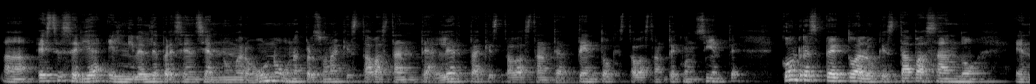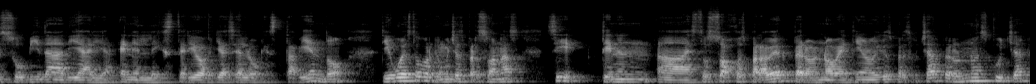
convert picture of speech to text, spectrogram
Ah, este sería el nivel de presencia número uno, una persona que está bastante alerta, que está bastante atento, que está bastante consciente con respecto a lo que está pasando en su vida diaria, en el exterior, ya sea lo que está viendo. Digo esto porque muchas personas sí tienen ah, estos ojos para ver, pero no ven, tienen oídos para escuchar, pero no escuchan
